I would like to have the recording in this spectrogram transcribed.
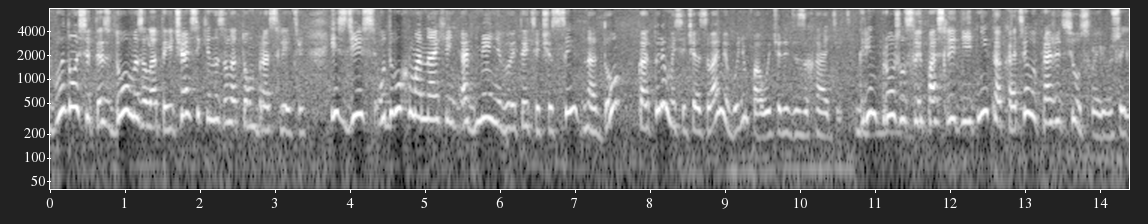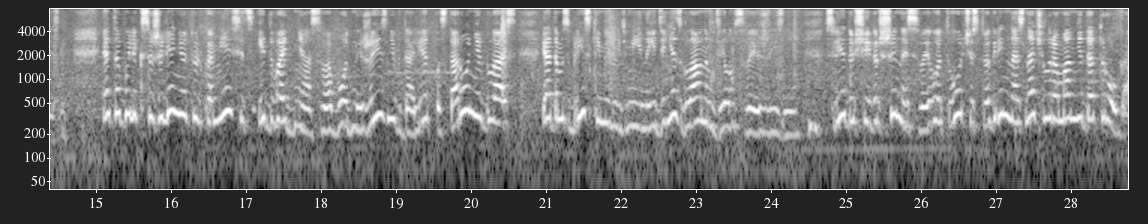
выносит из дома золотые часики на золотом браслете. И здесь у двух монахинь обменивают эти часы на дом который мы сейчас с вами будем по очереди заходить. Грин прожил свои последние дни, как хотел бы прожить всю свою жизнь. Это были, к сожалению, только месяц и два дня свободной жизни вдали от посторонних глаз, рядом с близкими людьми, наедине с главным делом своей жизни. Следующей вершиной своего творчества Грин назначил роман «Недотрога».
